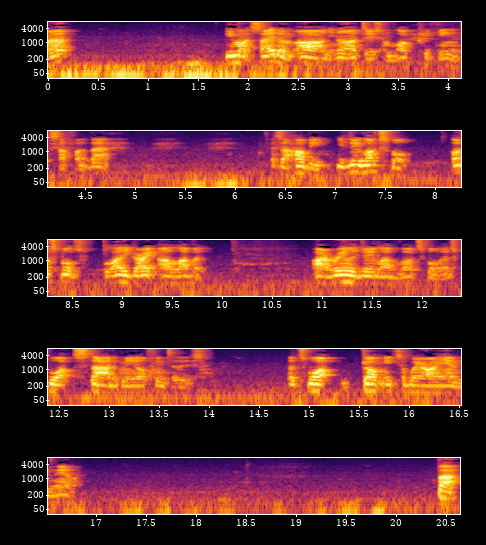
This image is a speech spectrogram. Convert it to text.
Right? You might say to them, oh, you know, I do some lock picking and stuff like that. As a hobby. You do lock sport. Lock sport's bloody great. I love it. I really do love lock sport. It's what started me off into this. It's what got me to where I am now. But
